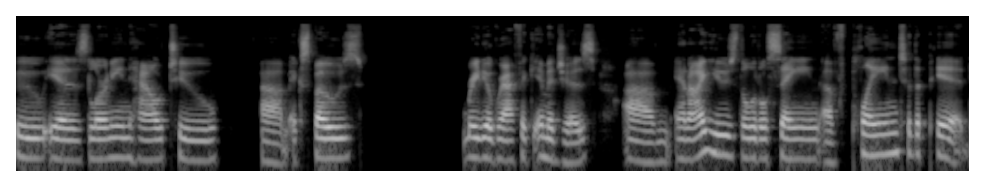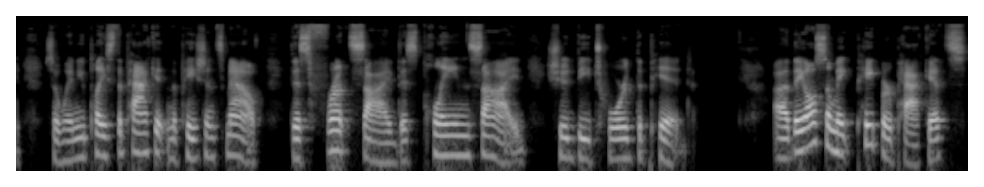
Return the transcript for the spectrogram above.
who is learning how to um, expose radiographic images. Um, and I use the little saying of plain to the PID. So when you place the packet in the patient's mouth, this front side, this plain side, should be toward the PID. Uh, they also make paper packets,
